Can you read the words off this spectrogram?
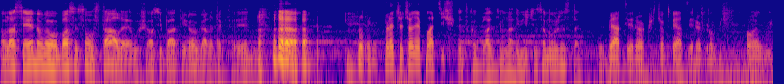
no vlastne jednou nohou v base som stále, už asi pátý rok, ale tak to je jedno. Prečo, čo neplatíš? Všetko platím, len víš, čo sa môže stať. Piatý rok, čo piatý rok robíš? Povedz mi.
